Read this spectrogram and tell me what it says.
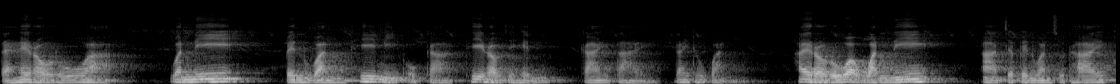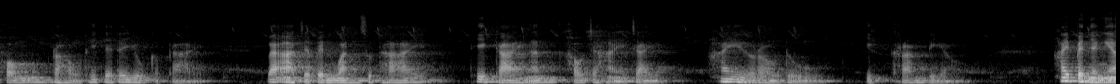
แต่ให้เรารู้ว่า วันนี้ เป็นวันที่มีโอกาสที่เราจะเห็นกายตายได้ทุกวัน ให้เรารู้ว่าวันนี้อาจจะเป็นวันสุดท้ายของเราที่จะได้อยู่กับกาย และอาจจะเป็นวันสุดท้ายที่กายนั้นเขาจะหายใจให้เราดูอีกครั้งเดียว ให้เป็นอย่างนี้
